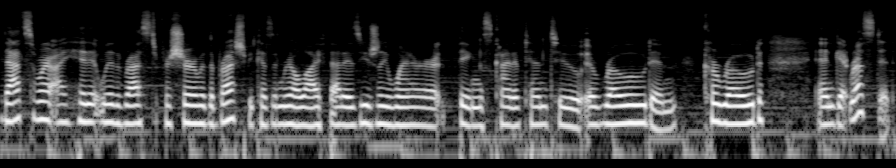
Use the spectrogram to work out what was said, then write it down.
that's where I hit it with rust for sure with a brush because in real life that is usually where things kind of tend to erode and corrode and get rusted.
